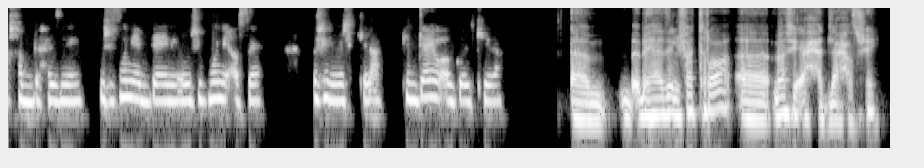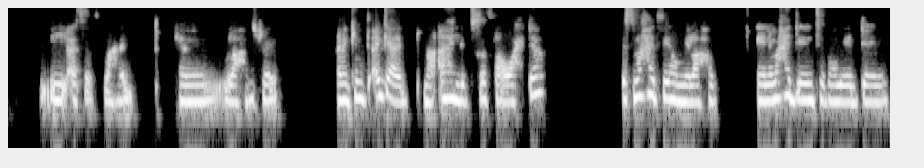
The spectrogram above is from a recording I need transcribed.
أخبي حزني. ويشوفوني يديني ويشوفوني أصيح. وش المشكلة؟ كنت دايم أقول كذا. بهذه الفترة ما في أحد لاحظ شيء؟ للأسف ما حد كان لاحظ شيء. أنا كنت أقعد مع أهلي بصفرة واحدة بس ما حد فيهم يلاحظ. يعني ما حد ينتبه ليديني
